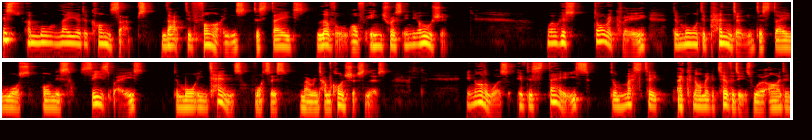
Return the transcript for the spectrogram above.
It's a more layered concept that defines the state's level of interest in the ocean. Well, historically, the more dependent the state was on its sea space, the more intense was its maritime consciousness. In other words, if the states domestic economic activities were either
